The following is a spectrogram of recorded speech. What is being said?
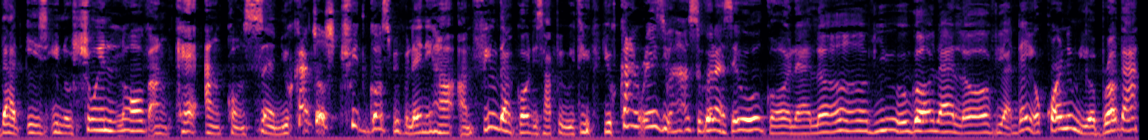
that is, you know, showing love and care and concern. You can't just treat God's people anyhow and feel that God is happy with you. You can't raise your hands to God and say, Oh God, I love you. God, I love you. And then you're quarreling with your brother,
